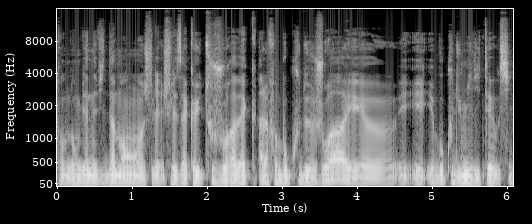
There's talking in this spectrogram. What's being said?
Donc, bien évidemment, je les, accueille toujours avec à la fois beaucoup de joie et, et beaucoup d'humilité aussi.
